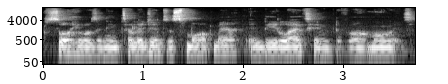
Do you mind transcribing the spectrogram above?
saw he was an intelligent and smart man and they liked him the moment.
